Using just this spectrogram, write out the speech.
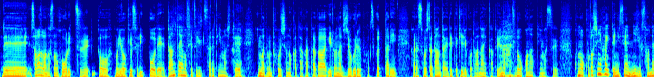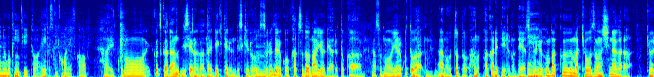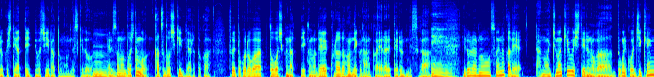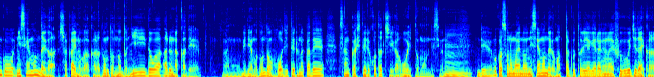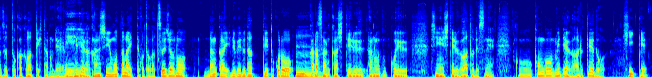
で、様々なその法律をも要求する一方で、団体も設立されていまして、今でも当事者の方々がいろんな自助グループを作ったり、あるいはそうした団体でできることはないかというような活動を行っています。この今年に入って2023年の動きについては、エイトさんいかがですか？はい、このいくつか団次世の団体できてるんですけど、それぞれこう活動内容であるとか、あそのやることはあのちょっとは分かれているので、それをうまく、まあ、共存しながら、協力してやっていってほしいなと思うんですけど、ん。やはりそのどうしても活動資金であるとか、そういうところが乏しくなっていくので、クラウドファンディングなんかやられてるんですが、え。いろいろあのそういう中であの一番危惧しているのが特にこう事件後2世問題が社会の側からどんどんどんどんニードがある中であのメディアもどんどん報じている中で参加している子たちが多いと思うんですよね。ん。で僕はその前の2世問題が全く取り上げられない不遇時代からずっと関わってきたので、ええメディアが関心を持たないってことが通常の段階レベルだっていうところうんから参加している、あのこういう支援している側とですねこう今後メディアがある程度引いて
